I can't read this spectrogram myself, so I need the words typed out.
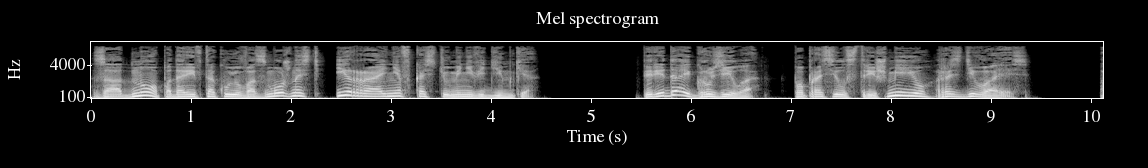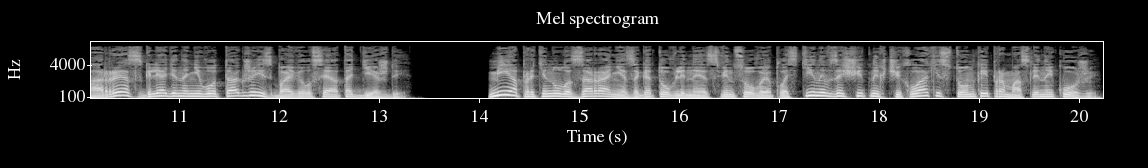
заодно подарив такую возможность и Райне в костюме невидимки. «Передай, грузила», попросил Стрижмею, раздеваясь. Арес, глядя на него, также избавился от одежды. Мия протянула заранее заготовленные свинцовые пластины в защитных чехлах из тонкой промасленной кожи.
